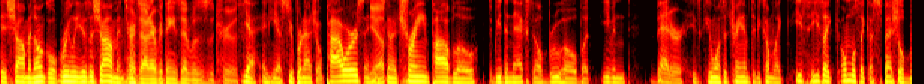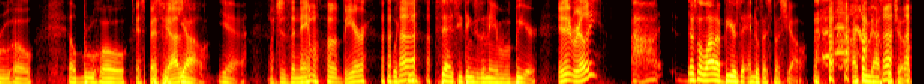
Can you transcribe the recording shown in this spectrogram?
his shaman uncle really is a shaman. Turns out everything he said was the truth. yeah, and he has supernatural powers, and he's going to train Pablo to be the next El Brujo, but even better. He's, he wants to train him to become like he's he's like almost like a special Brujo, El Brujo Especial, Especial. Yeah, which is the name of a beer. which he says he thinks is the name of a beer. Is it really? Uh, there's a lot of beers that end with Especial. I think that's the joke.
